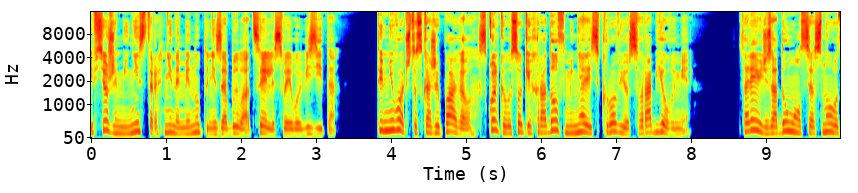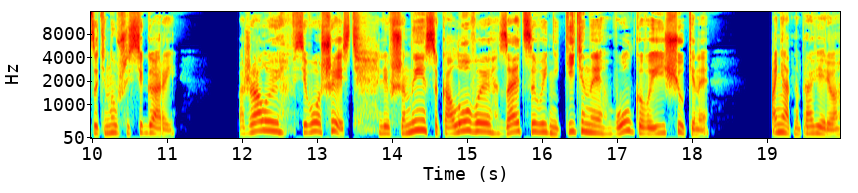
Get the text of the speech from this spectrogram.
и все же министр ни на минуту не забыл о цели своего визита. «Ты мне вот что скажи, Павел, сколько высоких родов менялись кровью с Воробьевыми?» Царевич задумался, снова затянувшись сигарой. «Пожалуй, всего шесть. Левшины, Соколовы, Зайцевы, Никитины, Волковы и Щукины. Понятно, проверю.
